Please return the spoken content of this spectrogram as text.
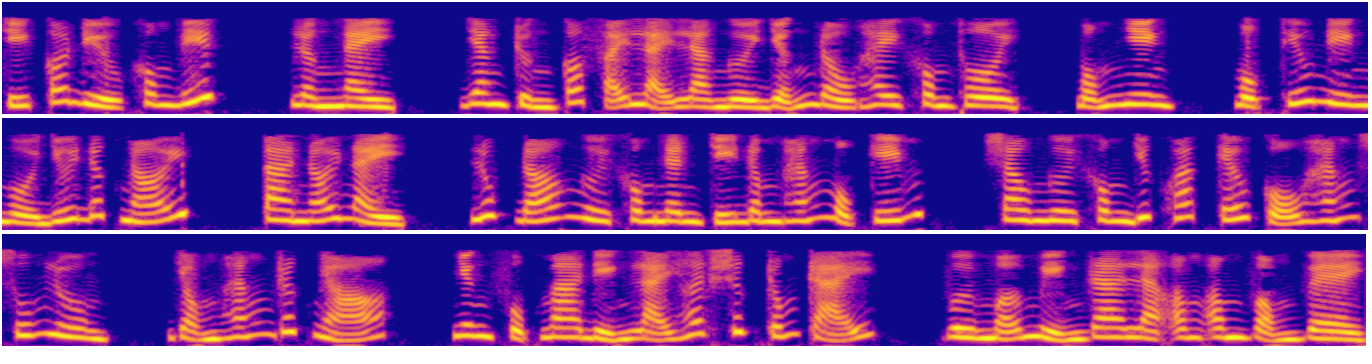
chỉ có điều không biết, lần này, Giang Trừng có phải lại là người dẫn đầu hay không thôi, bỗng nhiên, một thiếu niên ngồi dưới đất nói, ta nói này, lúc đó ngươi không nên chỉ đâm hắn một kiếm, sao ngươi không dứt khoát kéo cổ hắn xuống luôn, giọng hắn rất nhỏ, nhưng Phục Ma Điện lại hết sức trống trải, vừa mở miệng ra là ông ông vọng về,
